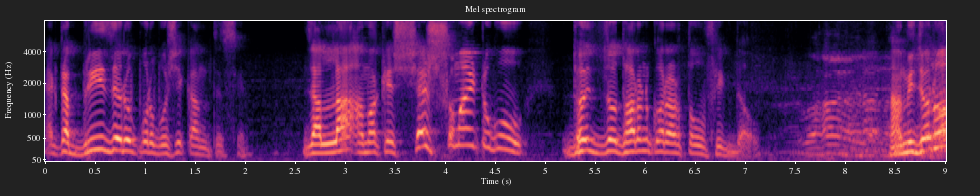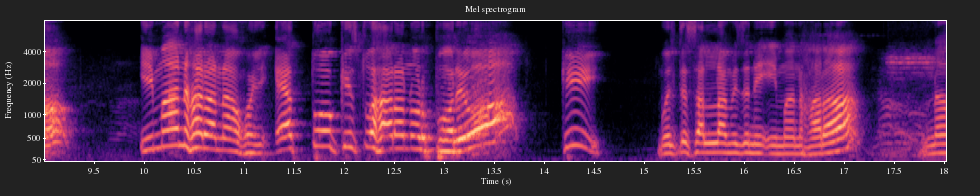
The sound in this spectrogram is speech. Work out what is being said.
একটা ব্রিজের উপর বসে কাঁদতেছে। আল্লাহ আমাকে শেষ সময়টুকু ধৈর্য ধারণ করার তৌফিক দাও। আমি যেন ইমান হারা না হই এত কিছু হারানোর পরেও কি? বলতে আল্লাহ আমি যেন ইমান হারা না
